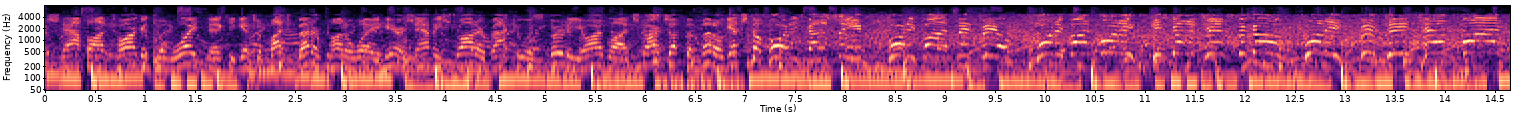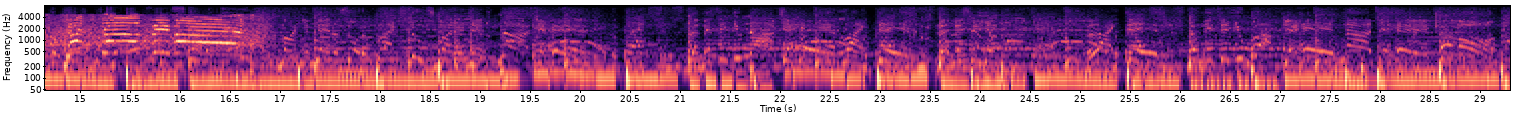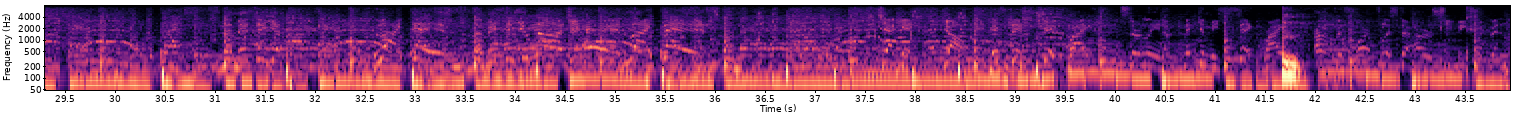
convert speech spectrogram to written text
The snap on target to Wojtnik. He gets a much better punt away here. Sammy Stroughter back to his 30-yard line. Starts up the middle. Gets to the 40. He's got a seam. 45 midfield. 45-40. He's got a chance to go. 20, 15, 10, 5. Touchdown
